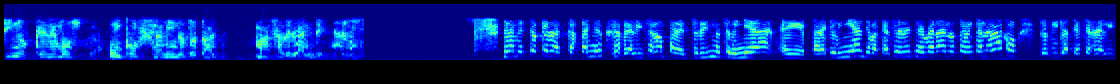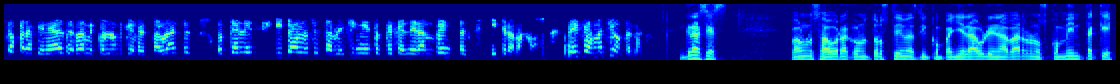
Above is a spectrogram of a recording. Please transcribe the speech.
sino queremos un confinamiento total más adelante. Lamentó que las campañas que se realizaron para el turismo se vinieran, eh, para que vinieran de vacaciones de verano se vengan abajo, debido a que se realizó para generar derrame económico en restaurantes, hoteles y todos los establecimientos que generan ventas y trabajos. La información, Fernando. Gracias. Vámonos ahora con otros temas. Mi compañera Aure Navarro nos comenta que,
